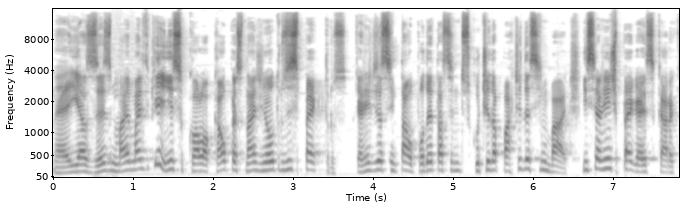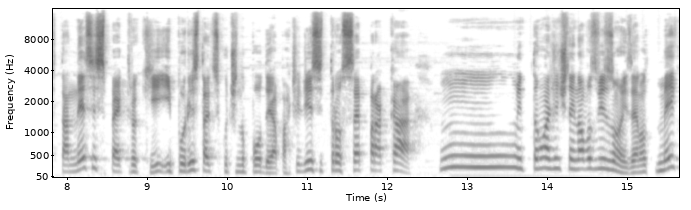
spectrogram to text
É, e às vezes mais, mais do que isso, colocar colocar o personagem em outros espectros. Que a gente diz assim, tá, o poder tá sendo discutido a partir desse embate. E se a gente pegar esse cara que tá nesse espectro aqui e por isso tá discutindo o poder a partir disso e trouxer pra cá Hum, então a gente tem novas visões. Ela meio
